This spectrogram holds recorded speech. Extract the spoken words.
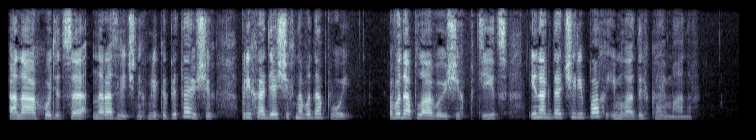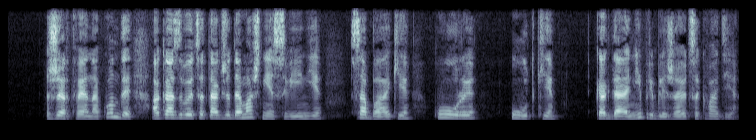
Она охотится на различных млекопитающих, приходящих на водопой — водоплавающих птиц, иногда черепах и молодых кайманов. Жертвой анаконды оказываются также домашние свиньи, собаки, куры, утки, когда они приближаются к воде.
